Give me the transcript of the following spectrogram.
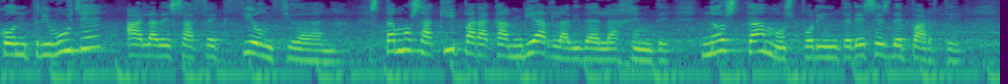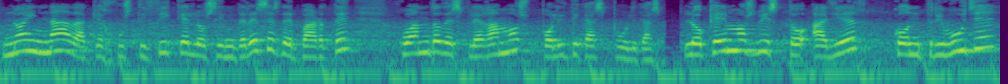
contribuye a la desafección ciudadana. Estamos aquí para cambiar la vida de la gente. No estamos por intereses de parte. No hay nada que justifique los intereses de parte cuando desplegamos políticas públicas. Lo que hemos visto ayer contribuye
